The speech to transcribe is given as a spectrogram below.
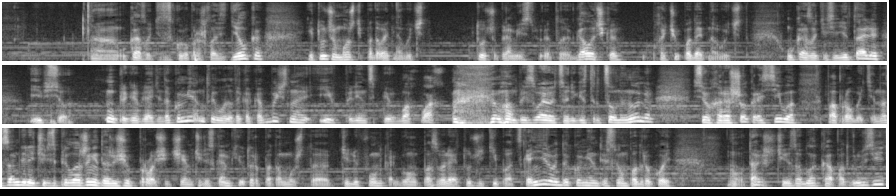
а, указываете, за сколько прошла сделка, и тут же можете подавать на вычет. Тут же прям есть эта галочка «Хочу подать на вычет». Указывайте все детали, и все. Ну, прикрепляйте документы, вот это как обычно, и, в принципе, вах-вах, вам присваивается регистрационный номер, все хорошо, красиво, попробуйте. На самом деле, через приложение даже еще проще, чем через компьютер, потому что телефон, как бы, он позволяет тут же, типа, отсканировать документ, если он под рукой, ну, также через облака подгрузить,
